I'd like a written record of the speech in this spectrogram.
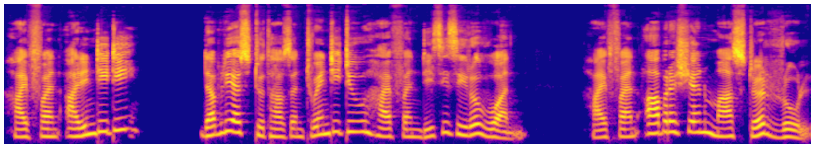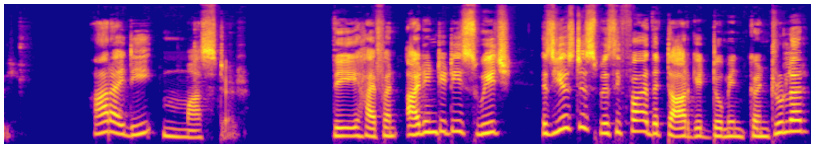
hyphen identity ws 2022 hyphen dc01 hyphen operation master role RID master. The hyphen identity switch is used to specify the target domain controller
